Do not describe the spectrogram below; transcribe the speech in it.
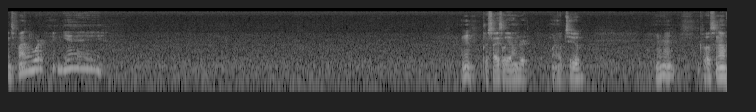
It's finally working, yay! Mm, precisely 100, 102. All right, close enough.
